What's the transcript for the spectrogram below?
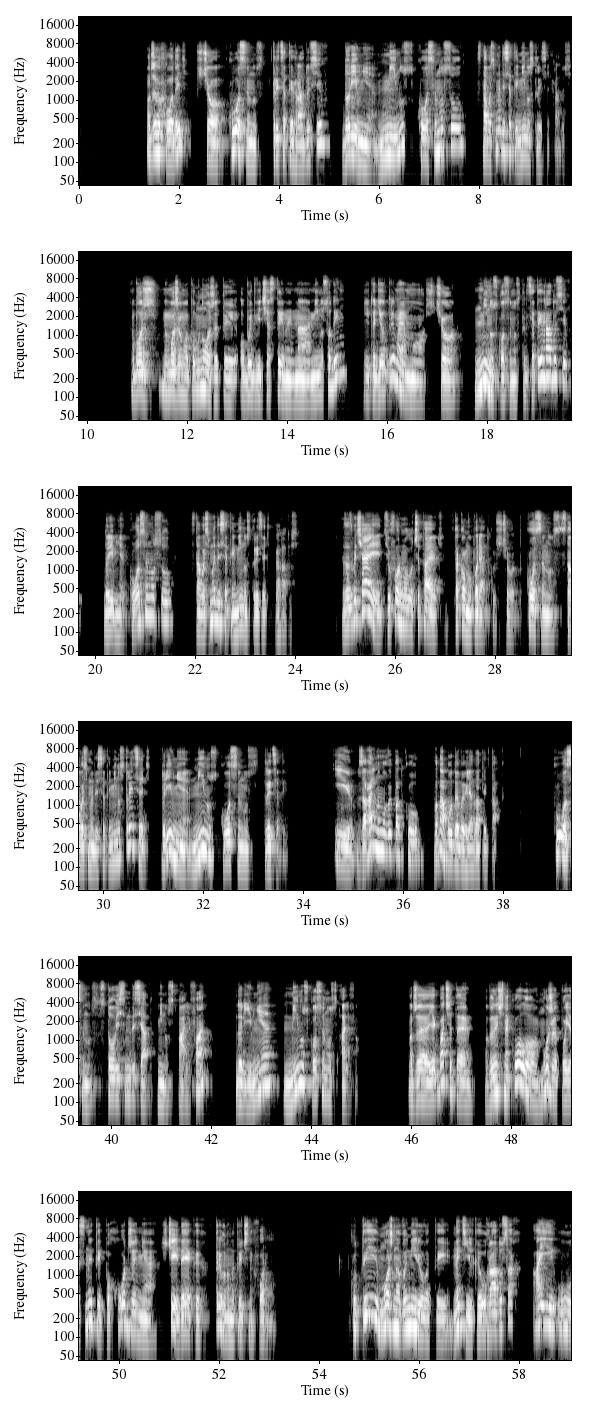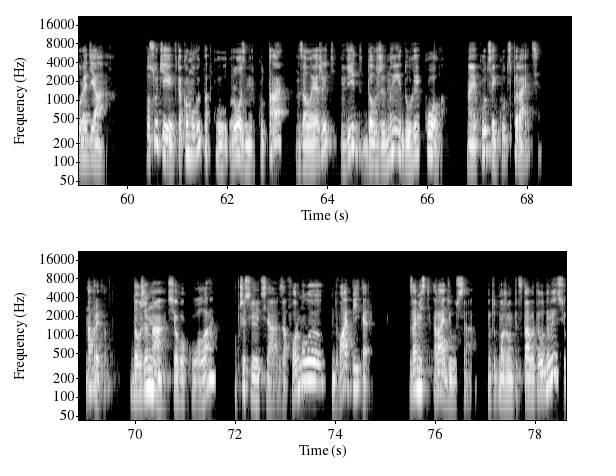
Отже, виходить, що косинус 30 градусів дорівнює мінус косинусу 180 мінус 30 градусів. Або ж ми можемо помножити обидві частини на мінус 1, і тоді отримаємо, що мінус косинус 30 градусів дорівнює косинусу 180 мінус 30 градусів. Зазвичай цю формулу читають в такому порядку, що от косинус 180 мінус 30 дорівнює мінус косинус 30. І в загальному випадку вона буде виглядати так. Косинус 180 мінус альфа дорівнює мінус косинус альфа. Отже, як бачите, одиничне коло може пояснити походження ще й деяких тригонометричних формул. Кути можна вимірювати не тільки у градусах, а й у радіанах. По суті, в такому випадку розмір кута залежить від довжини дуги кола, на яку цей кут спирається. Наприклад, довжина всього кола обчислюється за формулою 2πr. Замість радіуса ми тут можемо підставити одиницю.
